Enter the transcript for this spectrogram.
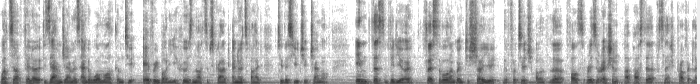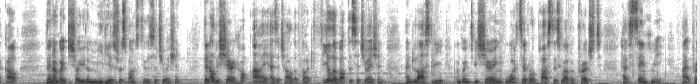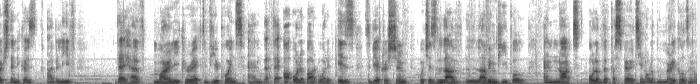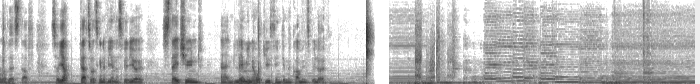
What's up fellow Zam Jammers and a warm welcome to everybody who is not subscribed and notified to this YouTube channel. In this video, first of all I'm going to show you the footage of the false resurrection by Pastor slash Prophet Lakau. Then I'm going to show you the media's response to the situation. Then I'll be sharing how I, as a child of God, feel about the situation. And lastly, I'm going to be sharing what several pastors who I've approached have sent me. I approached them because I believe they have morally correct viewpoints and that they are all about what it is to be a Christian, which is love, loving people, and not all of the prosperity and all of the miracles and all of that stuff. So, yeah, that's what's going to be in this video. Stay tuned and let me know what you think in the comments below.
